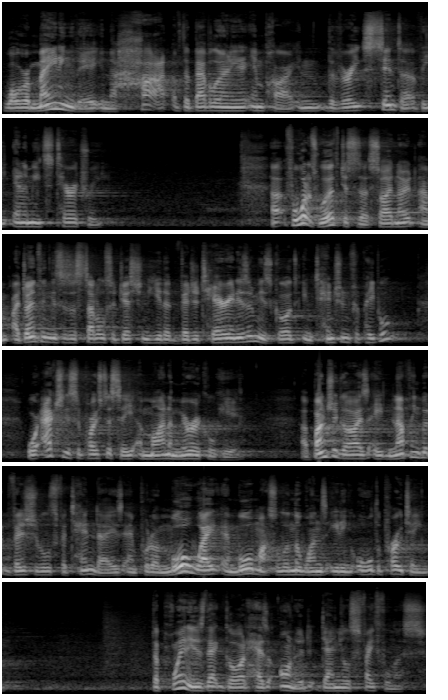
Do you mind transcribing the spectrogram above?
while remaining there in the heart of the Babylonian Empire, in the very center of the enemy's territory. Uh, for what it's worth, just as a side note, um, I don't think this is a subtle suggestion here that vegetarianism is God's intention for people. We're actually supposed to see a minor miracle here. A bunch of guys eat nothing but vegetables for 10 days and put on more weight and more muscle than the ones eating all the protein. The point is that God has honoured Daniel's faithfulness.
